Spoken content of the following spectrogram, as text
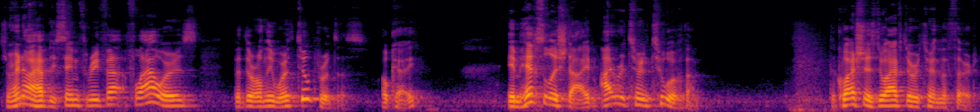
So right now I have these same three flowers, but they're only worth two prutas. Okay. Im hechselishtaim, I return two of them. The question is, do I have to return the third?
